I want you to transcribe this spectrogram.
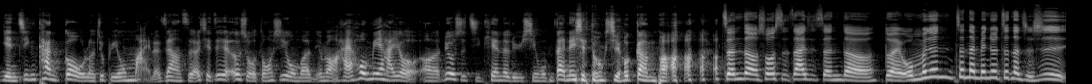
眼睛看够了，就不用买了这样子。而且这些二手东西，我们有没有还后面还有呃六十几天的旅行，我们带那些东西要干嘛？真的，说实在是真的，对，我们就在那边就真的只是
